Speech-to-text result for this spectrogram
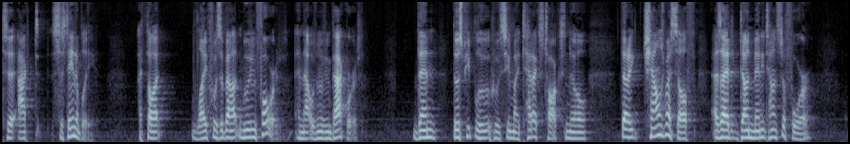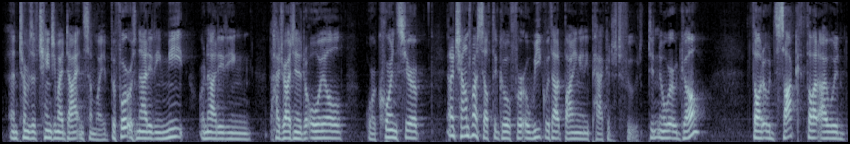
to act sustainably. I thought life was about moving forward, and that was moving backward. Then those people who, who've seen my TEDx talks know that I challenged myself, as I had done many times before, in terms of changing my diet in some way. Before it was not eating meat or not eating hydrogenated oil or corn syrup. And I challenged myself to go for a week without buying any packaged food. Didn't know where it would go. Thought it would suck. Thought I would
